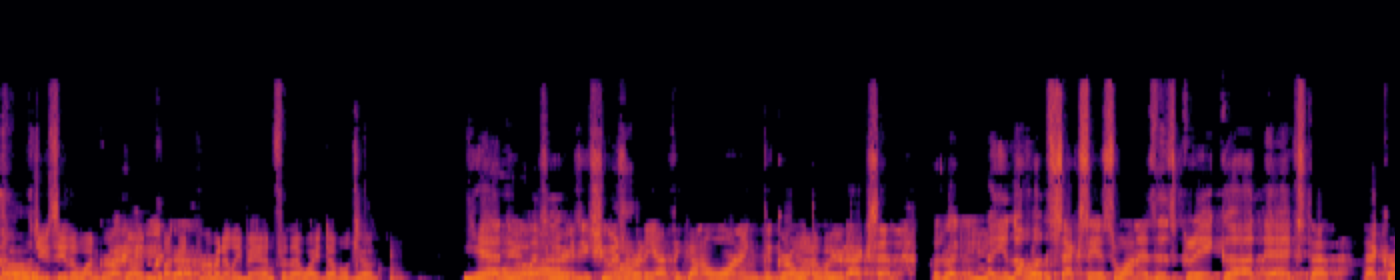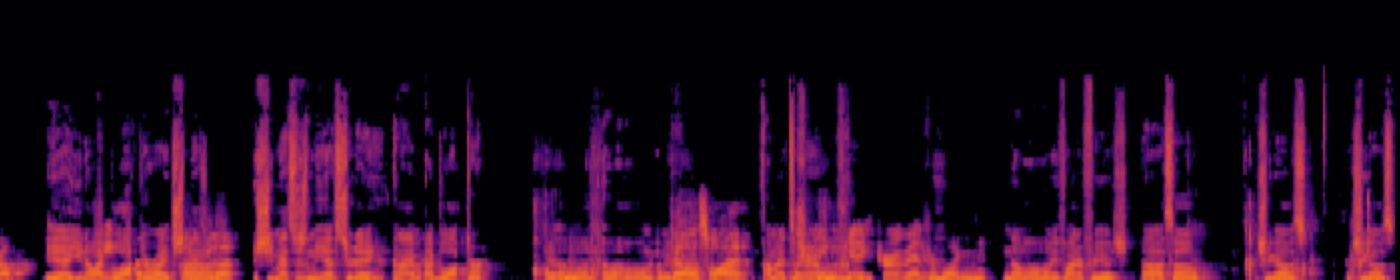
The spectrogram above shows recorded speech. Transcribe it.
Oh, Did you see the one girl I got like fucking that. permanently banned for that white devil joke? yeah, dude, that's crazy. She was oh. already, I think, on a warning. The girl Yeah, with the but- weird accent was like, "You know who the sexiest one is? It's Greek God X." That that girl. Yeah, you know I blocked her, right? She, I mes- remember that. she messaged me yesterday, and I, I blocked her. Yeah, well, uh, let me, let me Tell find- us why. I'm going to tell you He's now. getting permabanned for blocking me. No, well, let me find her for you. Uh, so she goes, she goes,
